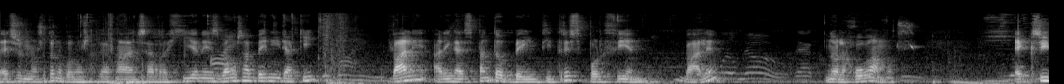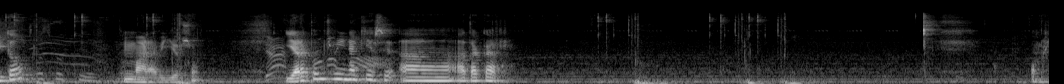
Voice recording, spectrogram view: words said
Eso nosotros no podemos hacer nada en esas regiones. Vamos a venir aquí. Vale, arenga de espanto 23%. Vale. No la jugamos. Éxito. Maravilloso. Y ahora podemos venir aquí a, atacar. Hombre.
